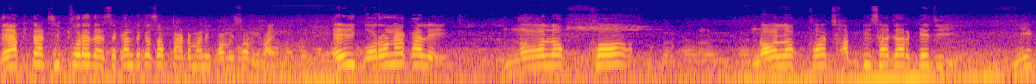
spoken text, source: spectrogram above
ব্যাগটা ঠিক করে দেয় সেখান থেকে সব কাটমানি কমিশন খায়। এই করোনাকালে ন লক্ষ ন লক্ষ ছাব্বিশ হাজার কেজি মিড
